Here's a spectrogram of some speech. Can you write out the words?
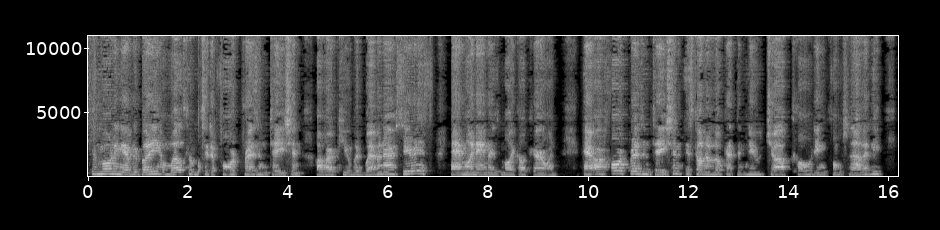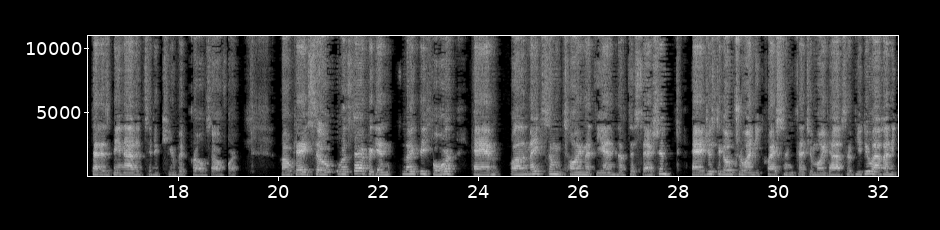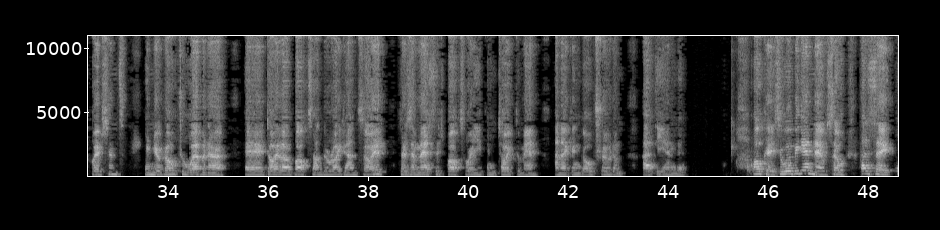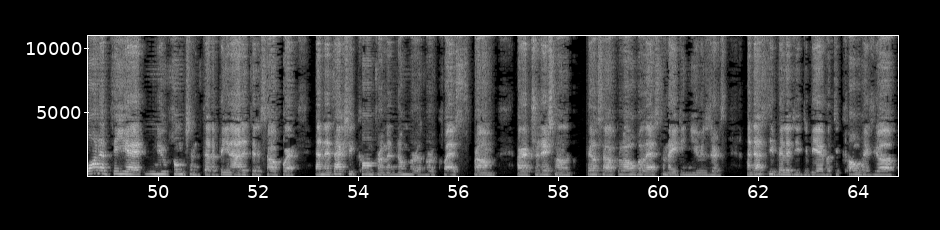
Good morning everybody and welcome to the fourth presentation of our Cubit webinar series. Uh, my name is Michael Kerwin. Uh, our fourth presentation is going to look at the new job coding functionality that has been added to the Cubit Pro software. Okay, so we'll start again like before. Um, I'll make some time at the end of the session uh, just to go through any questions that you might have. So if you do have any questions in your GoToWebinar uh, dialog box on the right hand side, there's a message box where you can type them in and I can go through them at the end. Okay, so we'll begin now. So as I say, one of the uh, new functions that have been added to the software, and it's actually come from a number of requests from our traditional Buildsoft global estimating users. And that's the ability to be able to code a job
